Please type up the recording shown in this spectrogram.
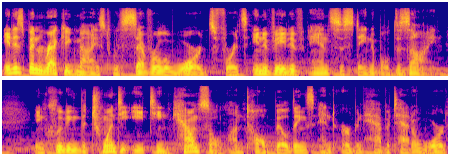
It has been recognized with several awards for its innovative and sustainable design, including the 2018 Council on Tall Buildings and Urban Habitat Award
